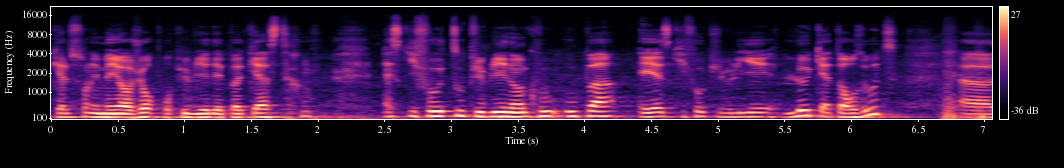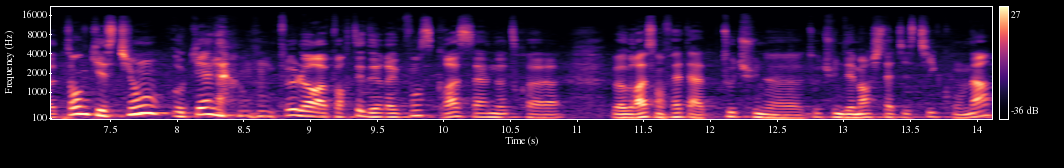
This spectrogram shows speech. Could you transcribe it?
Quels sont les meilleurs jours pour publier des podcasts Est-ce qu'il faut tout publier d'un coup ou pas Et est-ce qu'il faut publier le 14 août Euh, Tant de questions auxquelles on peut leur apporter des réponses grâce à notre, euh, bah, grâce en fait à toute une, toute une démarche statistique qu'on a,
